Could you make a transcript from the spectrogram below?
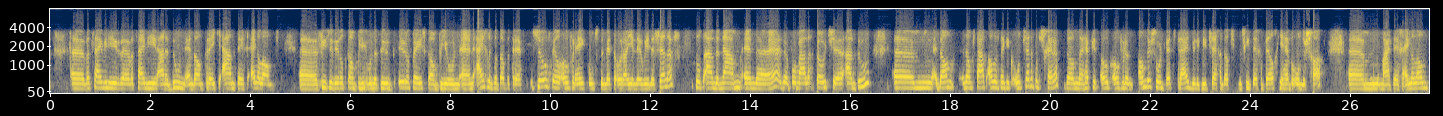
wat, zijn we hier, wat zijn we hier aan het doen? En dan treed je aan tegen Engeland. Vice-wereldkampioen, natuurlijk Europees kampioen. En eigenlijk wat dat betreft zoveel overeenkomsten met de Oranje Leeuwinnen zelf. Tot aan de naam en de voormalige coach aan toe. Um, dan, dan staat alles denk ik ontzettend op scherp. Dan heb je het ook over een ander soort wedstrijd. Wil ik niet zeggen dat ze het misschien tegen België hebben onderschat. Um, maar tegen Engeland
